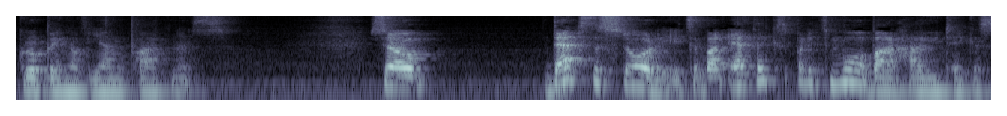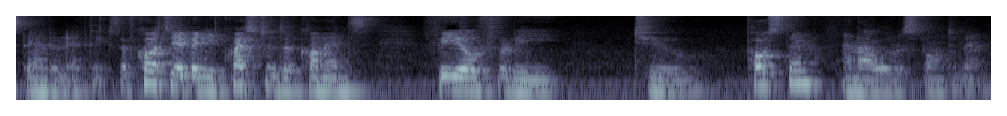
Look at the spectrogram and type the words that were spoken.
grouping of young partners. So that's the story. It's about ethics, but it's more about how you take a stand on ethics. Of course, if you have any questions or comments, feel free to post them and I will respond to them.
